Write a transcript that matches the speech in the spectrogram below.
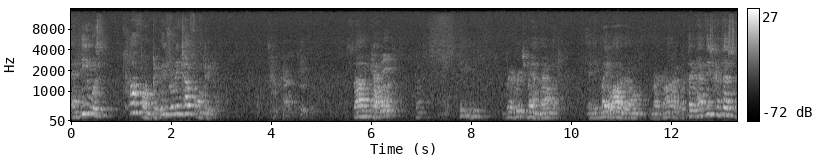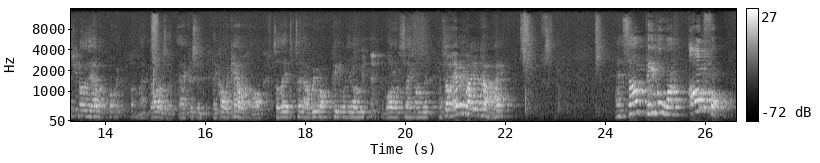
And he was tough on people. He was really tough on people. Simon Cowell. Yeah. He, he's a very rich man now, but and he made a lot of it on American Idol. But they would have these contestants, you know, they have a, oh, my daughter's an actress, and they call it cattle call. So they send out, we want people, you know, who want to sing on it. And so everybody would come, right? And some people were awful.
